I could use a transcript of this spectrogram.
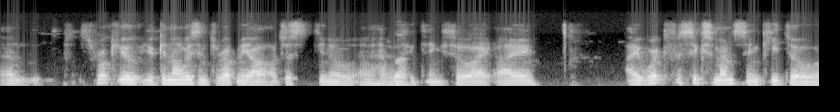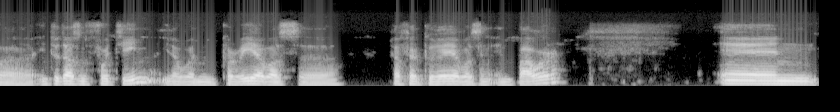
Um, Rok, you, you can always interrupt me. I'll, I'll just, you know, uh, have a few things. So I, I, I worked for six months in Quito uh, in 2014, you know, when Correa was, uh, Rafael Correa was in, in power. And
